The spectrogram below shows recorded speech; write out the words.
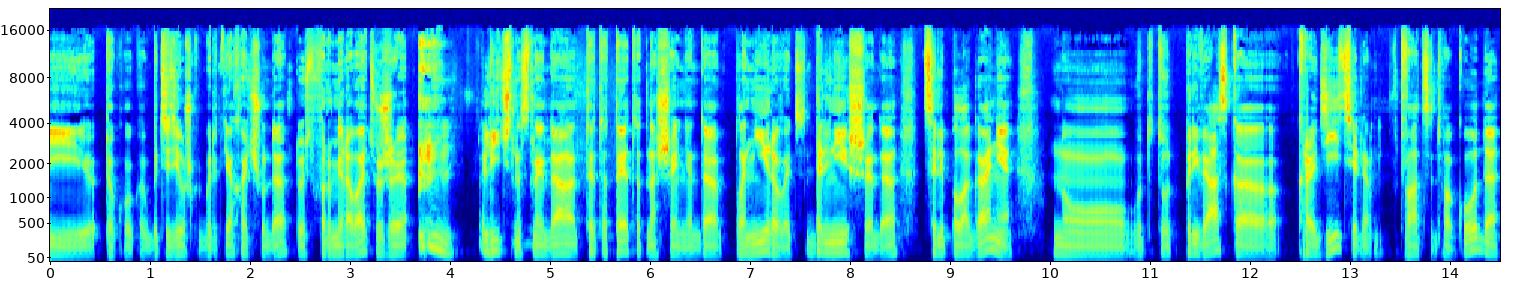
и такой, как бы, тебе девушка говорит, я хочу, да, то есть формировать уже личностные, да, тет-а-тет отношения, да, планировать дальнейшее, да, целеполагание, но вот эта вот привязка к родителям в 22 года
